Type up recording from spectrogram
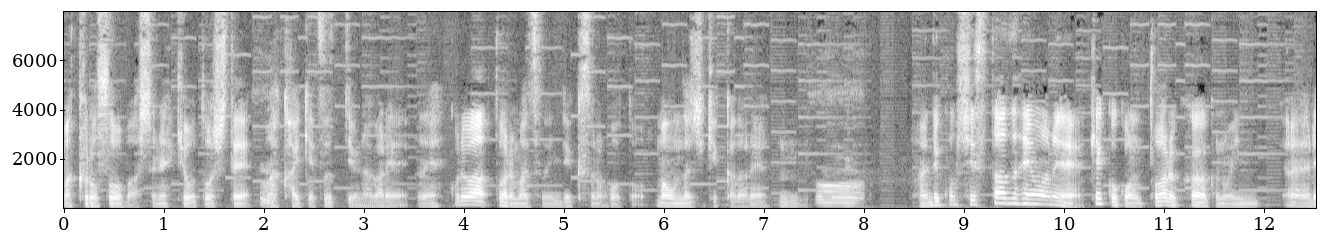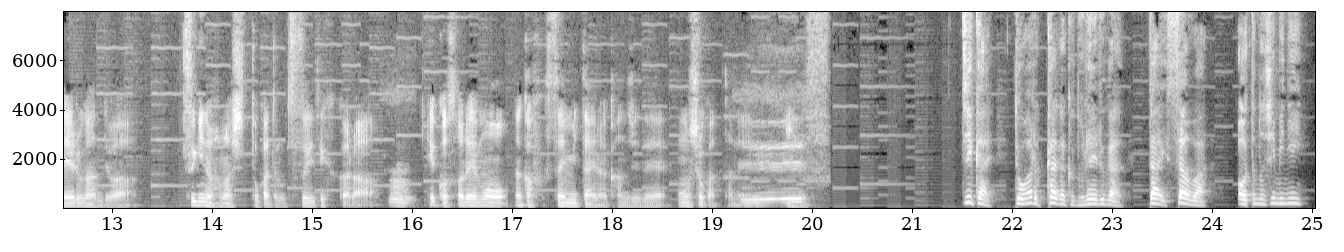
まあ、クロスオーバーしてね、共闘して、うんまあ、解決っていう流れだね。これは、とある魔術のインデックスの方と、まあ、同じ結果だね。うん。うん。はいで、このシスターズ編はね、結構このとある科学のイン、えーレールガンでは、次の話とかでも続いていくから、うん。結構それもなんか伏線みたいな感じで面白かったね。いいです。次回、とある科学のレールガン第3話、お楽しみに。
